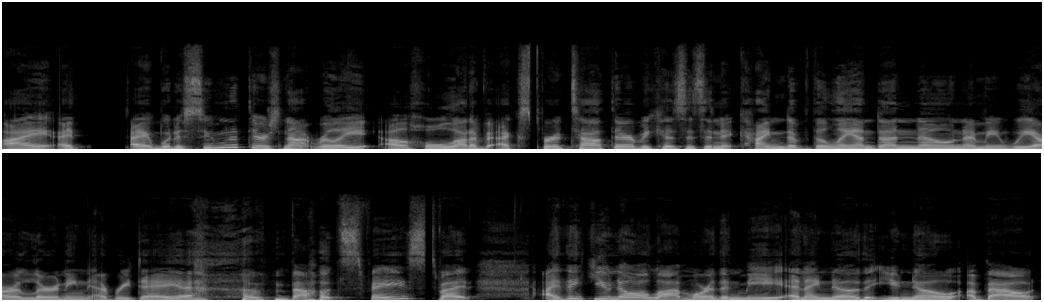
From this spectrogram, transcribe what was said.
I, I I would assume that there's not really a whole lot of experts out there because isn't it kind of the land unknown? I mean, we are learning every day about space, but I think you know a lot more than me. And I know that you know about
